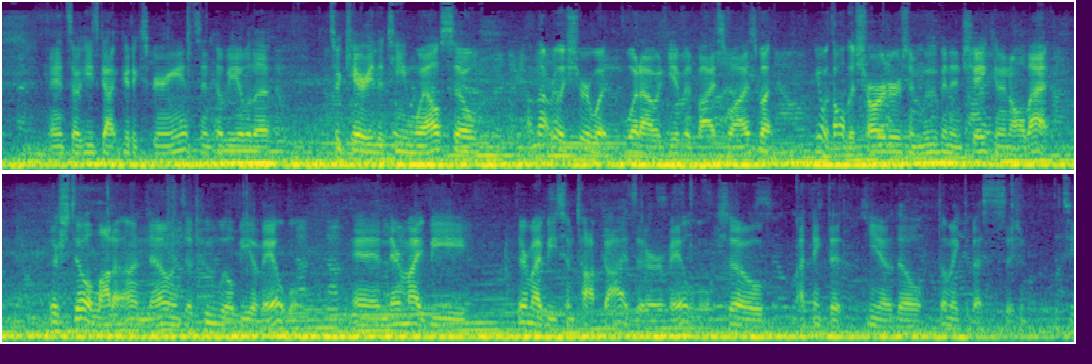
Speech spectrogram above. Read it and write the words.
And so he's got good experience and he'll be able to to carry the team well. So I'm not really sure what, what I would give advice wise, but you know, with all the charters and moving and shaking and all that, there's still a lot of unknowns of who will be available, and there might be there might be some top guys that are available. So I think that you know they'll they'll make the best decision.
